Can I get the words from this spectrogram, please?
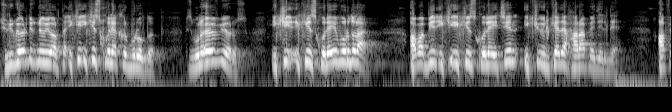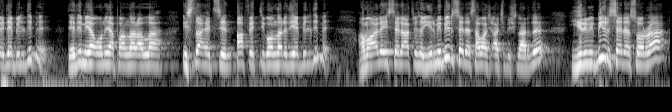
Çünkü gördük New York'ta iki ikiz kule vuruldu. Biz bunu övmüyoruz. İki ikiz kuleyi vurdular. Ama bir iki ikiz kule için iki ülkede harap edildi. Affedebildi mi? Dedim ya onu yapanlar Allah ıslah etsin, affettik onları diyebildi mi? Ama aleyhissalatü vesselam 21 sene savaş açmışlardı. 21 sene sonra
